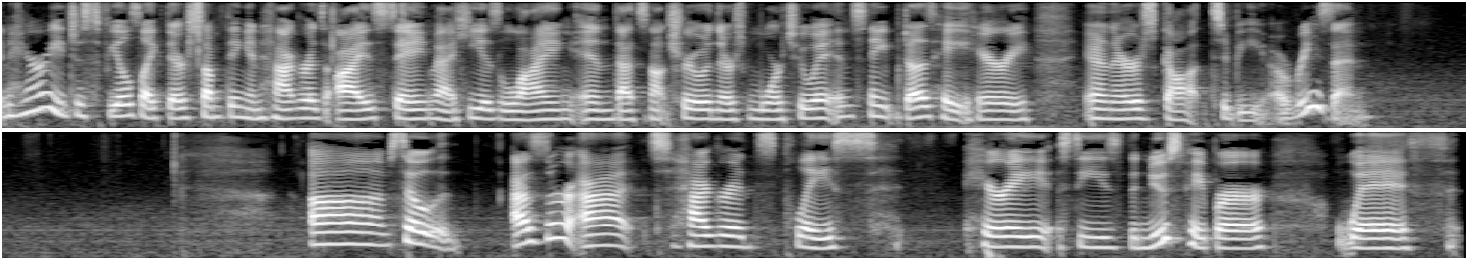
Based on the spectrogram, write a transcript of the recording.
And Harry just feels like there's something in Hagrid's eyes saying that he is lying and that's not true and there's more to it. And Snape does hate Harry, and there's got to be a reason. Um, so as they're at Hagrid's place, Harry sees the newspaper with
